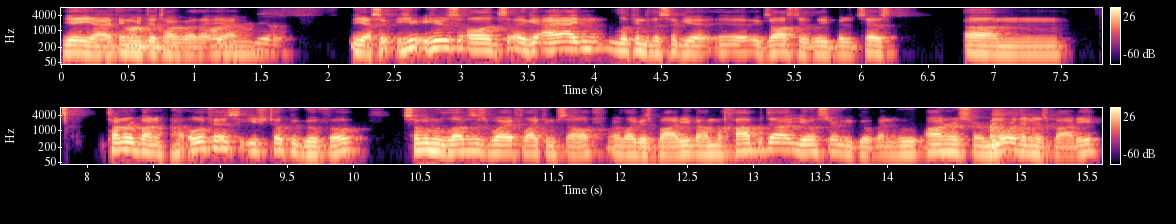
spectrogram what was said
Yeah, yeah. I think we did talk about that. Yeah. Yeah. Yeah. So here, here's all. It's, I, I didn't look into this again uh, exhaustively, but it says, um, Tanraban Ofes Ish Toku Gufo, someone who loves his wife like himself or like his body, V'hamachabda Yoser who honors her more than his body,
